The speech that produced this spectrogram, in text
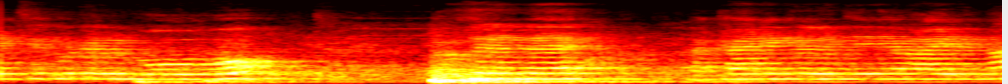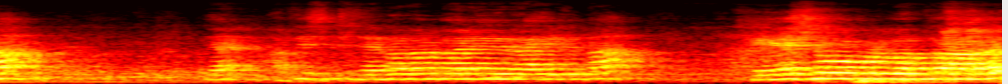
എക്സിക്യൂട്ടീവിൽ പോകുമ്പോൾ പ്രസിഡന്റ് മെക്കാനിക്കൽ എഞ്ചിനീയറായിരുന്ന അസിസ്റ്റന്റ് ജനറൽ മാനേജറായിരുന്ന കേശവ പിള്ളത്താണ്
